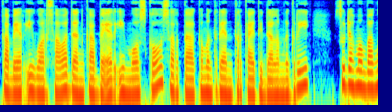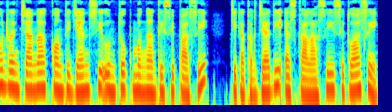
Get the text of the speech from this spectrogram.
KBRI Warsawa dan KBRI Moskow serta kementerian terkait di dalam negeri sudah membangun rencana kontingensi untuk mengantisipasi jika terjadi eskalasi situasi.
